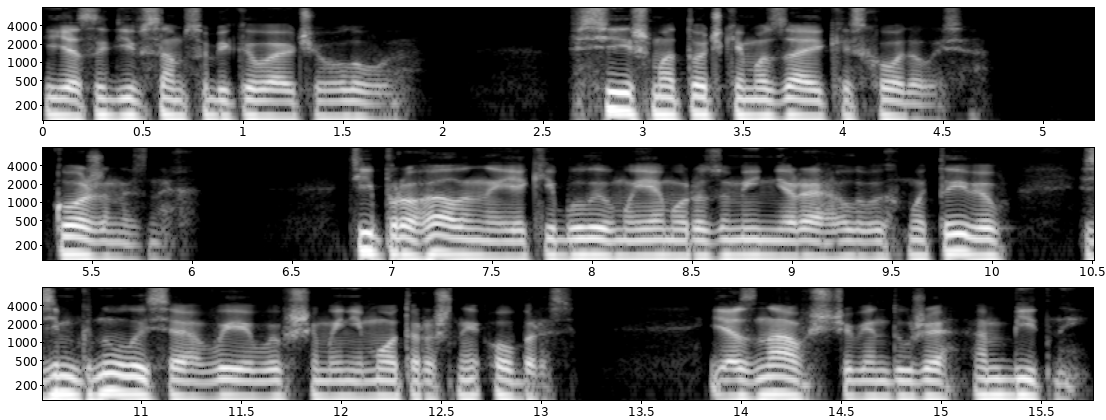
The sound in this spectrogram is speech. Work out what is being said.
Я сидів сам собі киваючи головою. Всі шматочки мозаїки сходилися, кожен із них. Ті прогалини, які були в моєму розумінні регалових мотивів, зімкнулися, виявивши мені моторошний образ. Я знав, що він дуже амбітний.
